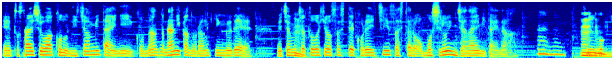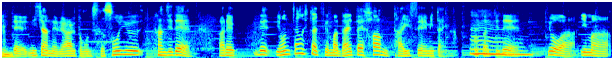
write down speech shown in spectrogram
えっと、最初はこの2ちゃんみたいに、こうなんか何かのランキングで、めちゃめちゃ投票させて、これ1位させたら面白いんじゃないみたいな、うんそういう動きっうんうんうんて2チャンネルにあると思うんですけど、そういう感じで、あれ、で、4ちゃんの人たちって、まあ大体反体制みたいな人たちで、要は今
